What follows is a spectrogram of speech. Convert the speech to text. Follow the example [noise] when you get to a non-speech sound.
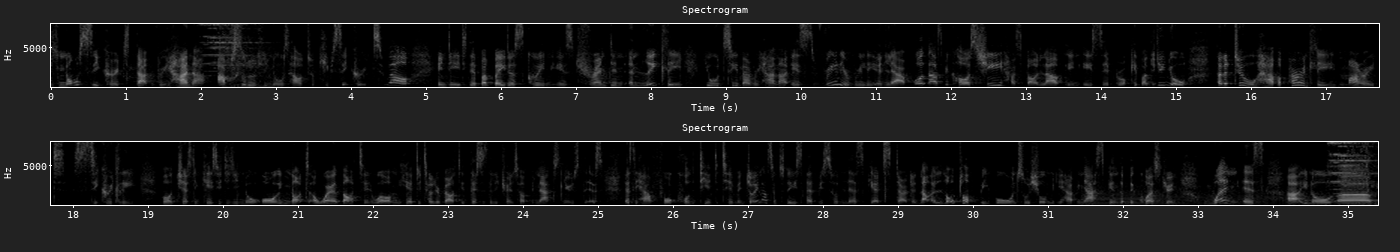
is no secret that Rihanna absolutely knows how to keep secrets. Well, indeed, the Barbados Queen is trending, and lately you would see that Rihanna is really, really in love. Well, that's because she has found love in ASAP Rocky. But did you know that the two have apparently married secretly? Well, just in case you didn't know or not aware about it, well, I'm here to tell you about it. This is the Trends Hub Pinax News. This, let's see how for quality entertainment. Join us on today's episode. Let's get started. Now, a lot of people on social media have been asking the big question: When is, uh, you know, um,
